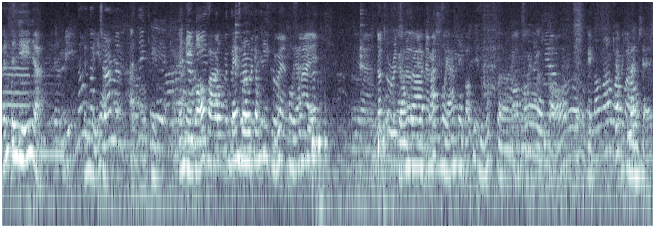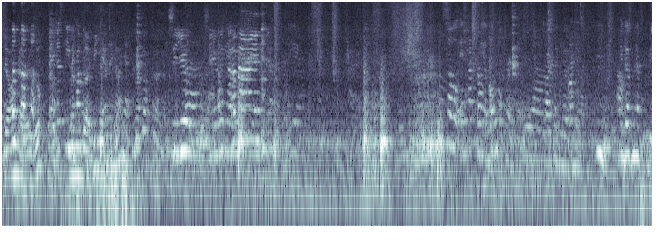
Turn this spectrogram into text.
anh tên gì ấy nhỉ Anh Mỹ à? German. I think anh Mỹ có vào member trong cái group ăn like- chưa Yeah, not trong original uh, class hồi ăn đây có cái group uh, có ok Bây giờ anh sẽ cho group mình gửi video lên đó nha See you. See you. Bye bye. So it has to be a local person. So I said no anyway. It doesn't have to be.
